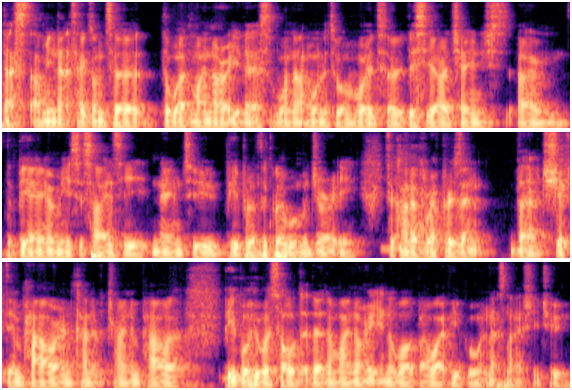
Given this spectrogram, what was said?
that's I mean that tags onto the word minority. There's one that I wanted to avoid. So this year I changed um, the BAME society name to People of the Global Majority to kind of represent the shift in power and kind of try and empower people who were told that they're the minority in the world by white people when that's not actually true.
